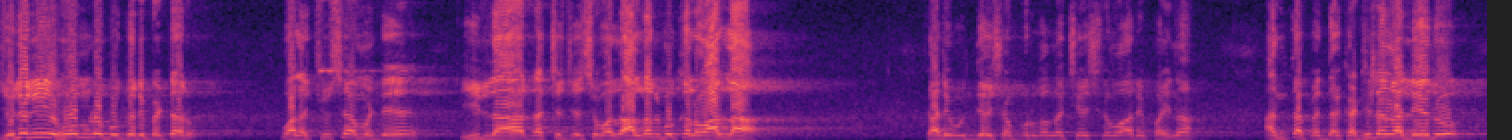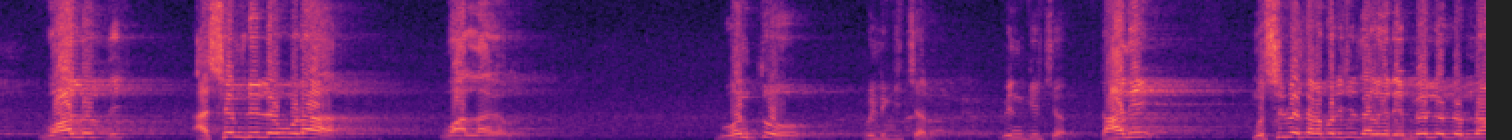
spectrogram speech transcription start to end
జ్యువెలరీ హోమ్లో ముగ్గురు పెట్టారు. వాళ్ళ చూసామంటే వీళ్ళ రచ్చ చేసే వాళ్ళు అల్లరి ముక్కలు వాళ్ళ. కానీ ఉద్దేశపూర్వకంగా చేసిన వారిపైన అంత పెద్ద కఠినంగా లేదు. వాళ్ళు అసెంబ్లీలో కూడా వాళ్ళ వంతు వినికిచ్చారు వినికిచ్చారు కానీ ముస్లింల తరపు నుంచి నలుగురు ఎమ్మెల్యేలు ఉన్నా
